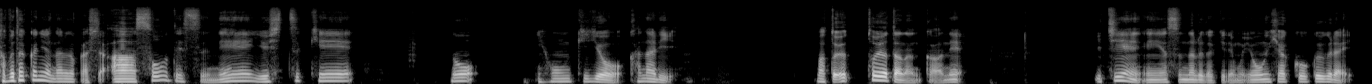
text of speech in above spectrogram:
株高にはなるのかしら？ああ、そうですね。輸出系の日本企業かなり、まあトヨトヨタなんかはね、1円円安になるだけでも400億ぐらい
